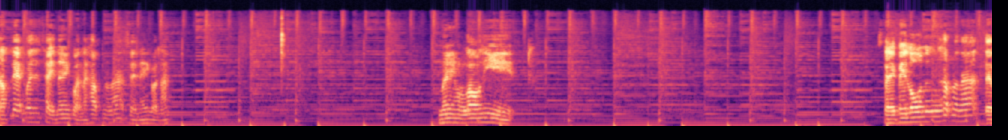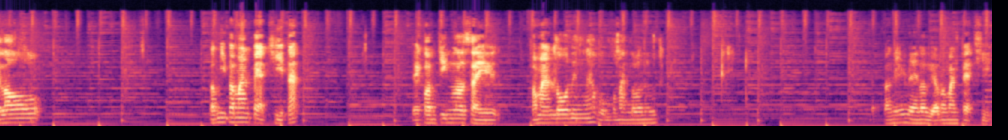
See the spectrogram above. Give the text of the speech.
ดับแรกเราจะใส่เนยก่อนนะครับนะใส่เนยก่อนนะเนยของเรานี่ใส่ไปโลนึงครับนะแต่เรา เรามีประมาณแปดขีดนะ แต่ความจริงเราใส่ประมาณโลนึงนะครับผมประมาณโลนึง ตอนนี้เนยเราเหลือประมาณแปดขีด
